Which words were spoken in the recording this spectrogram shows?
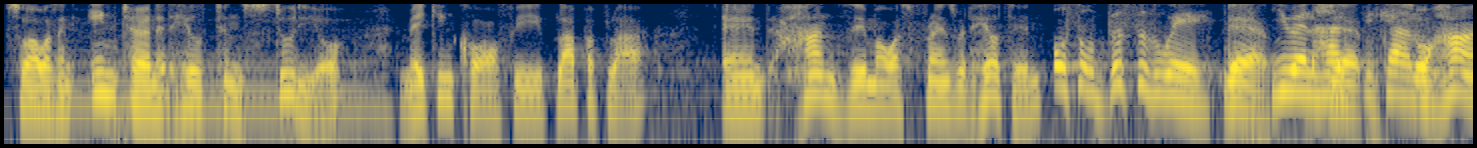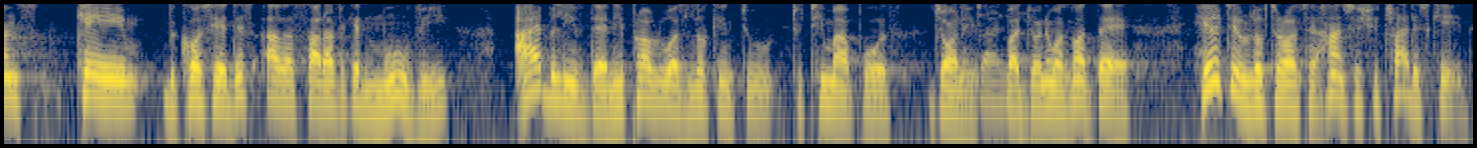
So I was an intern at Hilton's studio, making coffee, blah, blah, blah. And Hans Zimmer was friends with Hilton. Oh, so this is where Yeah. you and Hans yeah. become. So Hans came because he had this other South African movie. I believe then he probably was looking to, to team up with Johnny, but Johnny was not there. Hilton looked around and said, Hans, you should try this kid.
